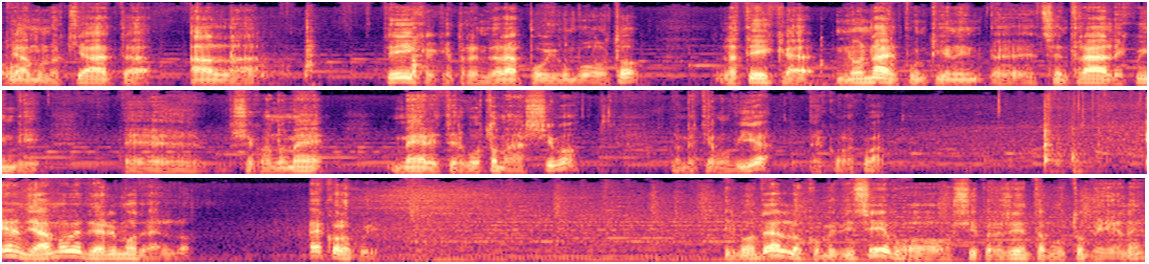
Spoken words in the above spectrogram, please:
diamo un'occhiata alla teca che prenderà poi un voto. La teca non ha il puntino eh, centrale, quindi eh, secondo me merita il voto massimo. La mettiamo via, eccola qua. E andiamo a vedere il modello. Eccolo qui. Il modello, come dicevo, si presenta molto bene,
